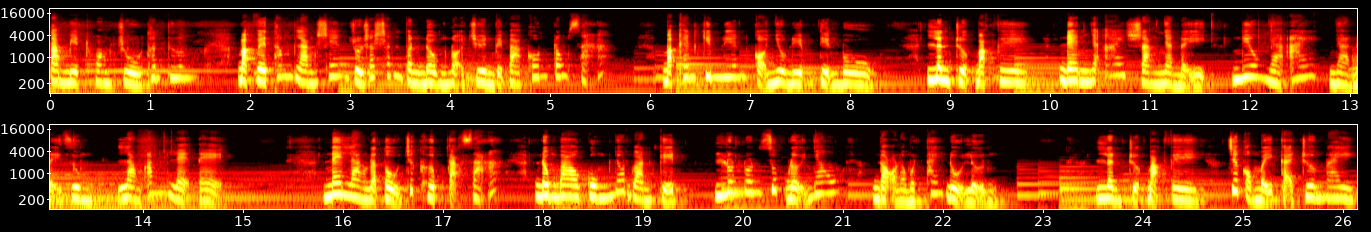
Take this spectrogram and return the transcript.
Tạm biệt hoàng trù thân thương, bác về thăm làng sen rồi ra sân vận động nói chuyện với bà con trong xã. Bác khen Kim Liên có nhiều điểm tiện bồ Lần trước bác về, đèn nhà ai rằng nhà nấy, nghiêu nhà ai nhà nấy dùng, làm ăn lẻ tẻ. Nay làng đã tổ chức hợp tác xã, đồng bào cùng nhau đoàn kết, luôn luôn giúp đỡ nhau, đó là một thay đổi lớn. Lần trước bạc về, chưa có mấy cái trường này,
